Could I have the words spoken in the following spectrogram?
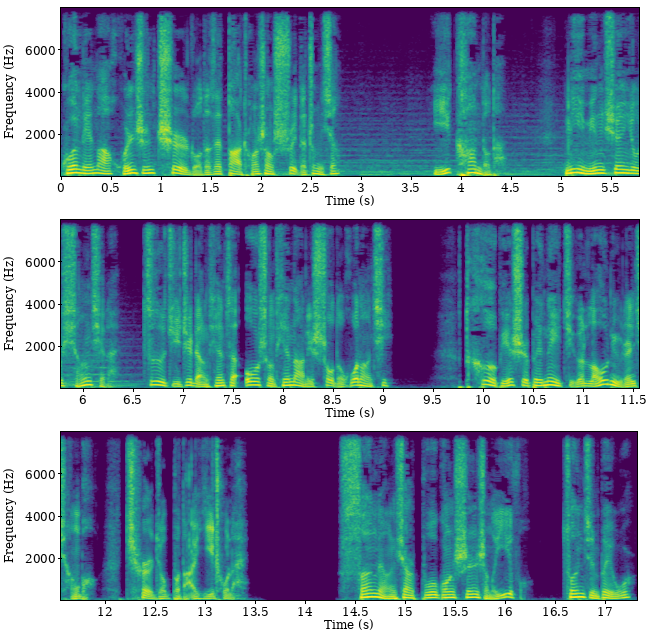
关莲娜浑身赤裸的在大床上睡得正香。一看到他，聂明轩又想起来自己这两天在欧胜天那里受的窝囊气，特别是被那几个老女人强暴，气儿就不打一处来。三两下剥光身上的衣服，钻进被窝，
